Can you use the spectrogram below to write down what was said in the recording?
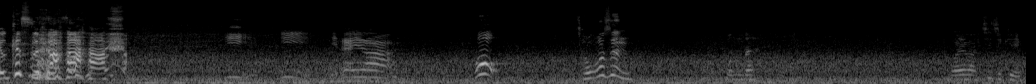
욕했으면서. 이, 이, 이라 이라. 어? 저것은 뭔데? 뭐야 이거 치즈케이크.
